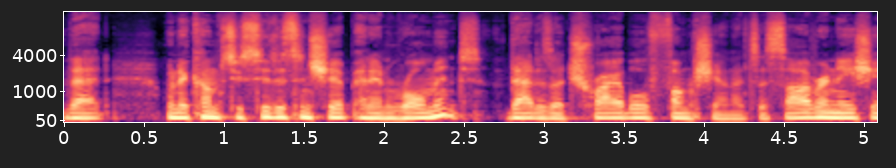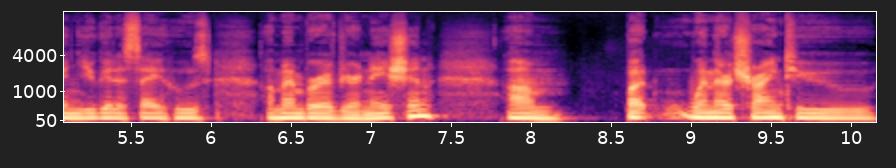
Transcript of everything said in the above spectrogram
that when it comes to citizenship and enrollment, that is a tribal function. It's a sovereign nation. You get to say who's a member of your nation. Um, but when they're trying to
